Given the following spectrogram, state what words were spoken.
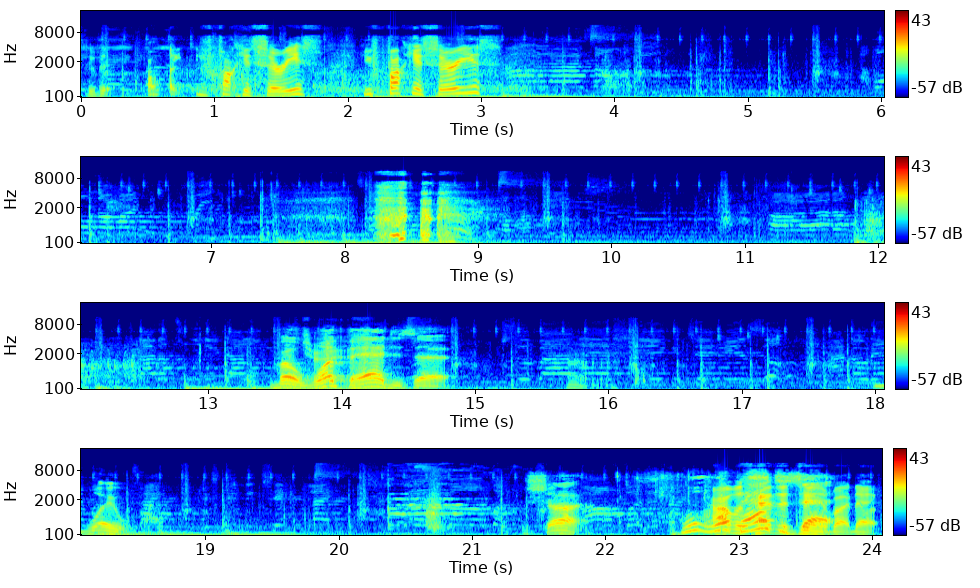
Stupid. Oh, you fucking serious? You fucking serious? Bro, what badge is that? Wait. Shot. What, what I was badge is that? about that.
